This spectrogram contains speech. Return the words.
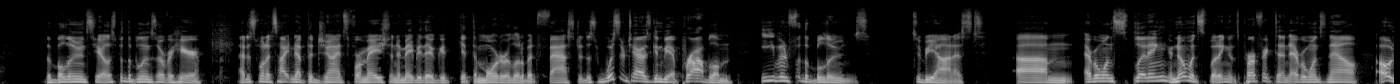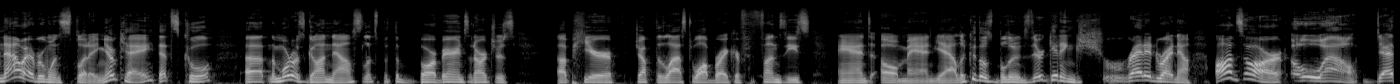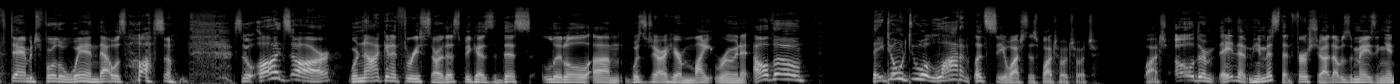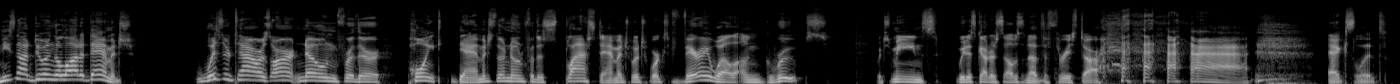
the balloons here. Let's put the balloons over here. I just want to tighten up the Giants formation and maybe they could get the mortar a little bit faster. This Wizard Tower is going to be a problem, even for the balloons, to be honest. Um, everyone's splitting. No one's splitting. It's perfect. And everyone's now, oh, now everyone's splitting. Okay, that's cool. Uh, the mortar's gone now. So let's put the barbarians and archers up here. Drop the last wall breaker for funsies. And oh man, yeah, look at those balloons. They're getting shredded right now. Odds are, oh wow, death damage for the win. That was awesome. So odds are we're not going to three star this because this little um, wizard tower here might ruin it. Although they don't do a lot of, let's see, watch this, watch, watch, watch. Watch. Oh, they, he missed that first shot. That was amazing. And he's not doing a lot of damage. Wizard towers aren't known for their point damage. They're known for the splash damage, which works very well on groups, which means we just got ourselves another three star. Excellent.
